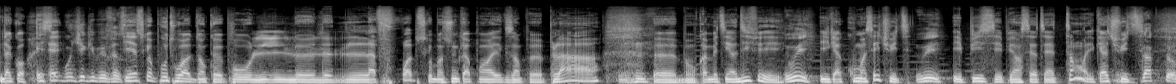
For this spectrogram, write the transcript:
D'accord. Et c'est Dieu qui peut faire ça. Et est-ce que pour toi, donc euh, pour le, le- la foi, parce que bon, si on prend exemple plat, euh, bon, comme il dit fait, Mhm. Oui. il a commencé de suite. Oui. Et puis c'est puis un certain temps, il a de suite. Exactement.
